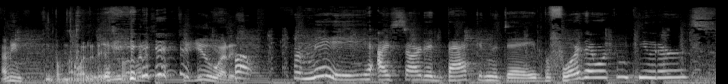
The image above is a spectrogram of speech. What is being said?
I mean, people know what it is. What is it? To you, what is Well, it? for me, I started back in the day before there were computers,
